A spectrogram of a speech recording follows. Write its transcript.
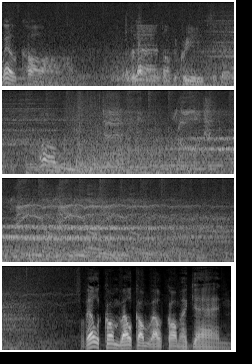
Welcome to the land of the creeps again. Oh, welcome, welcome, welcome again.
